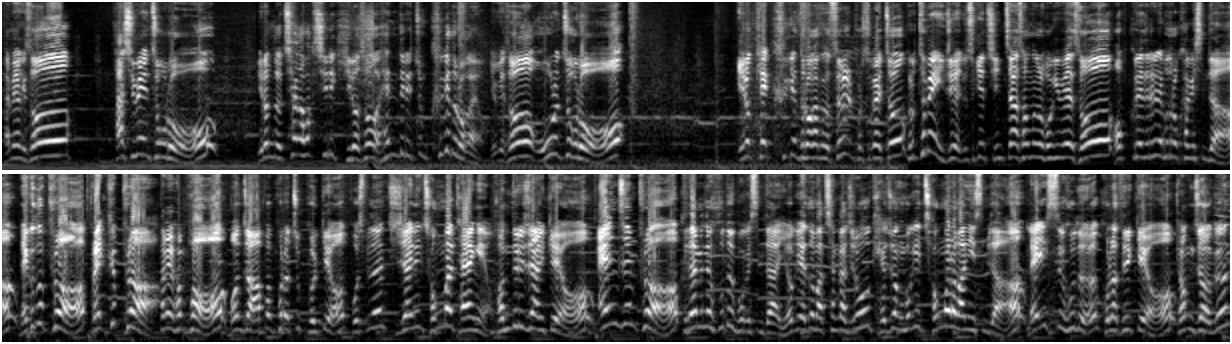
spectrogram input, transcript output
다음에 여기서 다시 왼쪽으로. 여러분들 차가 확실히 길어서 핸들이 좀 크게 들어가요. 여기서 오른쪽으로 이렇게 크게 들어가는 것을 볼 수가 있죠? 그렇다면 이제 녀석의 진짜 성능을 보기 위해서 업그레이드를 해보도록 하겠습니다. 내구도 full up 브레이크 full up 다음에 범퍼. 먼저 앞범퍼를 쭉 볼게요. 보시면 디자인이 정말 다양해요. 건드리지 않을게요. 엔진 full up 그 다음에는 후드 보겠습니다. 여기에도 마찬가지로 개조 항목이 정말로 많이 있습니다. 레이스 후드 골라드릴게요. 경적은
